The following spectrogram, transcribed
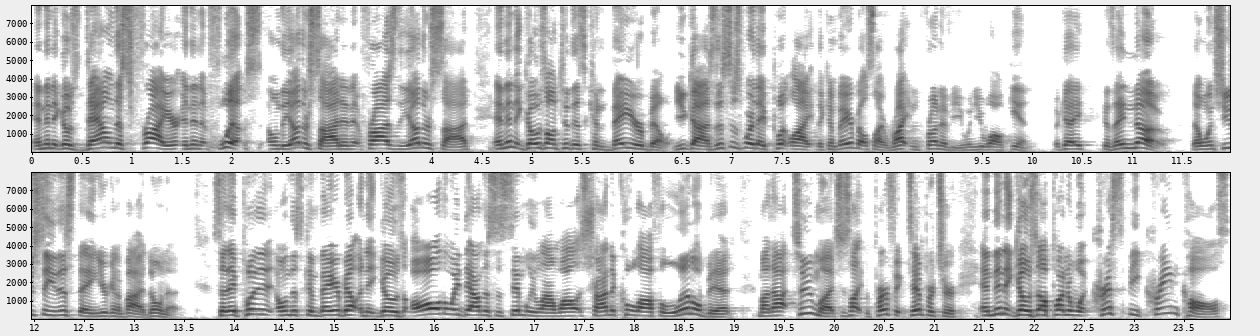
And then it goes down this fryer, and then it flips on the other side, and it fries the other side. And then it goes onto this conveyor belt. You guys, this is where they put like, the conveyor belt's like right in front of you when you walk in, okay? Because they know that once you see this thing, you're going to buy a donut. So they put it on this conveyor belt and it goes all the way down this assembly line while it's trying to cool off a little bit, but not too much. It's like the perfect temperature. And then it goes up under what Krispy Kreme calls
